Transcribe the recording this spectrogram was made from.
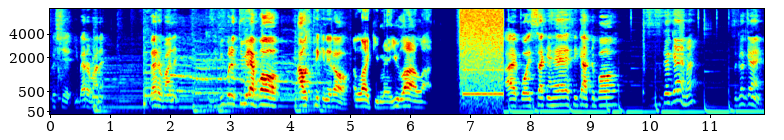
good shit. You better run it. You better run it. Cause if you would have threw that ball, I was picking it off. I like you, man. You lie a lot. All right, boys. Second half, he got the ball. This is a good game, man. It's a good game.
